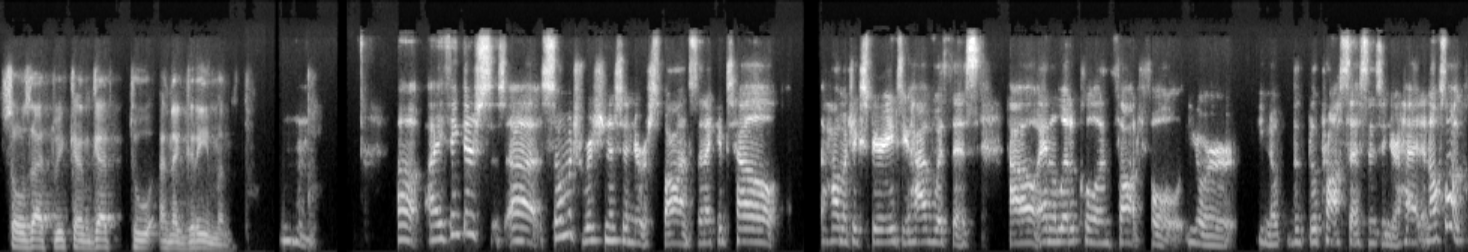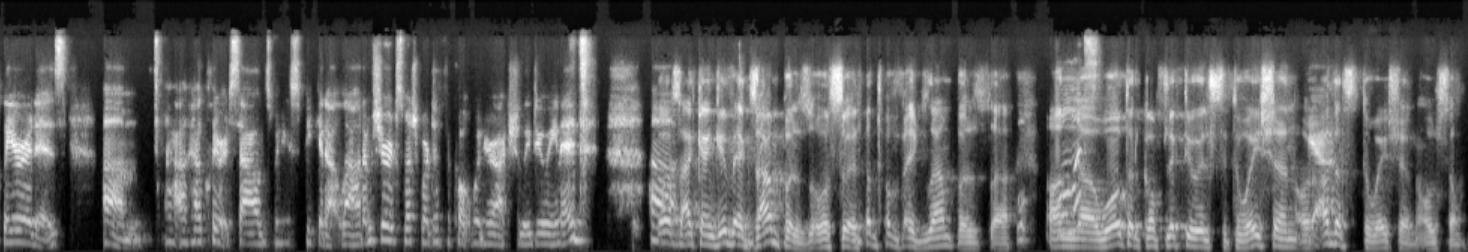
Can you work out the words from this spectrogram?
so that we can get to an agreement. Mm-hmm. Uh, I think there's uh, so much richness in your response, and I can tell how much experience you have with this, how analytical and thoughtful your you know the, the process is in your head and also how clear it is um, how, how, clear it sounds when you speak it out loud. I'm sure it's much more difficult when you're actually doing it. Um, of course i can give examples also a lot of examples uh, well, on well, uh, water conflictual situation or yeah. other situation also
